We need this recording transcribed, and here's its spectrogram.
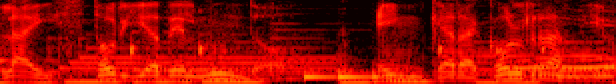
La historia del mundo en Caracol Radio.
